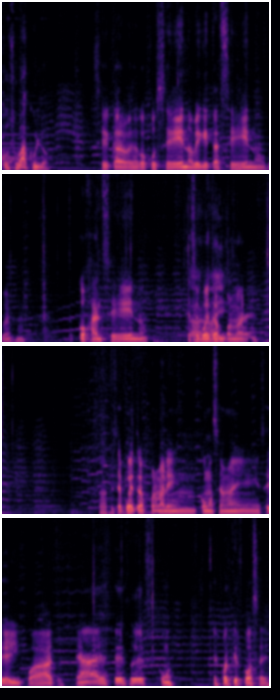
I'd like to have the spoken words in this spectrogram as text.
con su báculo. Sí, claro, es Goku Seno, Vegeta Seno, pues, ¿no? Gohan Seno. Que se puede ahí- transformar en. Ah, que se puede transformar en. ¿Cómo se llama? En Saiyajin 4. Ah, eso es como. Es cualquier cosa, eh.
